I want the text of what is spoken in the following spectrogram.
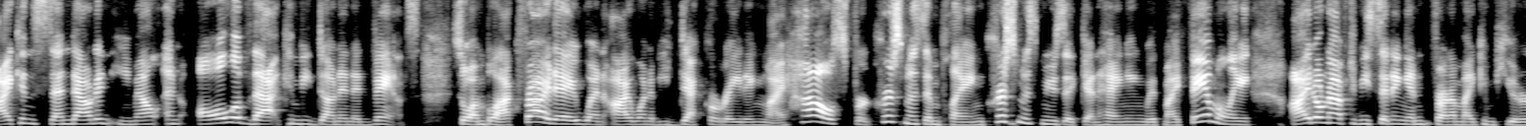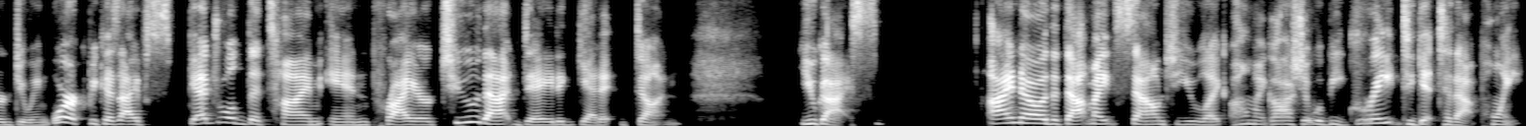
I can send out an email, and all of that can be done in advance. So on Black Friday, when I want to be decorating my house for Christmas and playing Christmas music and hanging with my family, I don't have to be sitting in front of my computer doing work because I've scheduled the time in prior to that day to get it done. You guys, I know that that might sound to you like, oh my gosh, it would be great to get to that point.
